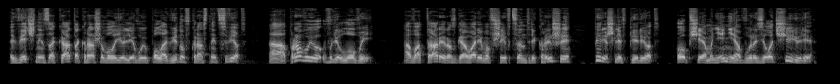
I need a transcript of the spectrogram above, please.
Вечный закат окрашивал ее левую половину в красный цвет, а правую в лиловый. Аватары, разговаривавшие в центре крыши, перешли вперед. Общее мнение выразила Чиюри.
